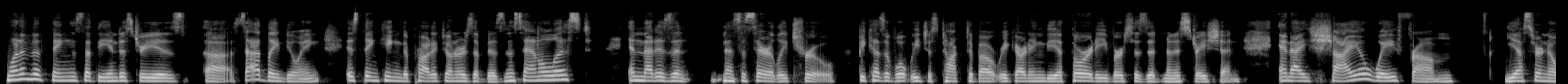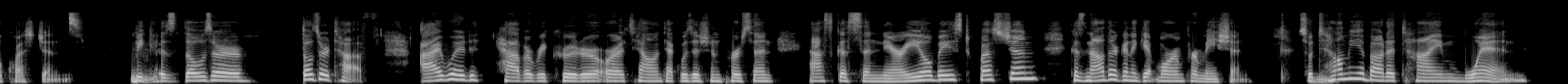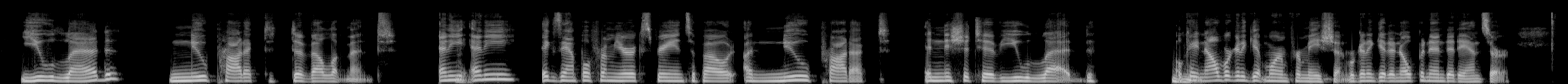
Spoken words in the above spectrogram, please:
One of the things that the industry is uh, sadly doing is thinking the product owner is a business analyst And that isn't necessarily true because of what we just talked about regarding the authority versus administration. And I shy away from yes or no questions mm-hmm. because mm-hmm. those are those are tough. I would have a recruiter or a talent acquisition person ask a scenario based question because now they're going to get more information. So mm-hmm. tell me about a time when you led new product development. Any mm-hmm. any example from your experience about a new product initiative you led? Okay, mm-hmm. now we're going to get more information. We're going to get an open-ended answer.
